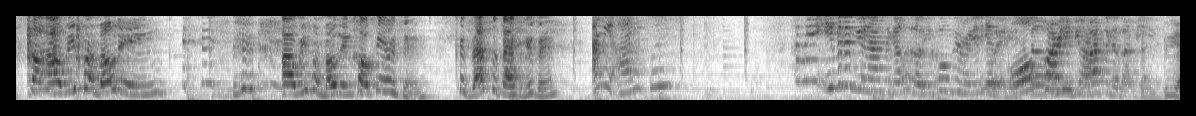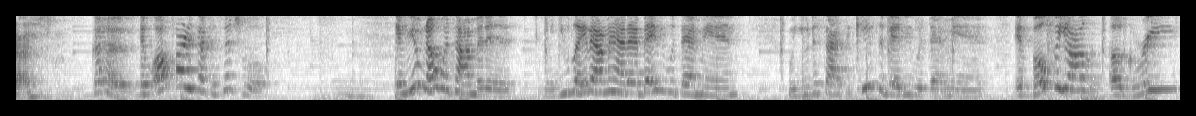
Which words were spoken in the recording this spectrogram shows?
so are we promoting? Are we promoting co-parenting? Because that's what that's giving. I mean, honestly, I mean, even if you're not together though, you co-parent anyway. If all so, I mean, parties if you are- are together, I mean, Yes. go ahead. if all parties are consensual, if you know what time it is, when you lay down and have that baby with that man, when you decide to keep the baby with that man, if both of y'all agree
